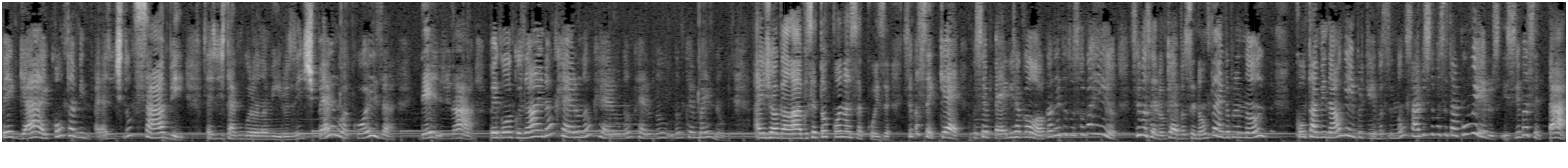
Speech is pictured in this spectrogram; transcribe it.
pegar e contaminar. A gente não sabe se a gente tá com coronavírus. A gente pega uma coisa desde lá, pegou uma coisa, ai, não quero, não quero, não quero, não, não quero mais não. Aí joga lá, você tocou nessa coisa. Se você quer, você pega e já coloca dentro do seu carrinho. Se você não quer, você não pega pra não contaminar alguém, porque você não sabe se você tá com vírus. E se você tá,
